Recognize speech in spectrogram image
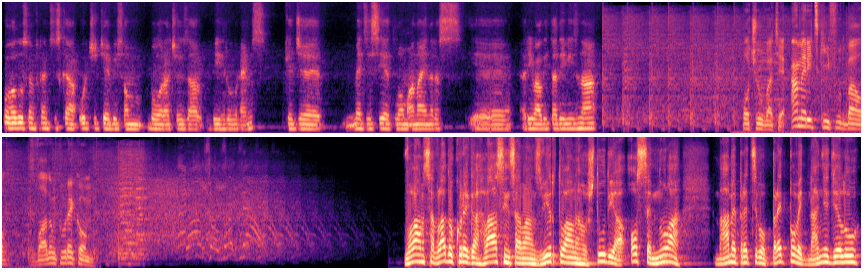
pohľadu San Francisca určite by som bol radšej za výhru Rams, keďže medzi Seattlom a Niners je rivalita divízna. Počúvate americký futbal s Vladom Kurekom. Volám sa Vlado Kurek a hlásim sa vám z virtuálneho štúdia 8.0. Máme pred sebou predpoveď na nedelu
